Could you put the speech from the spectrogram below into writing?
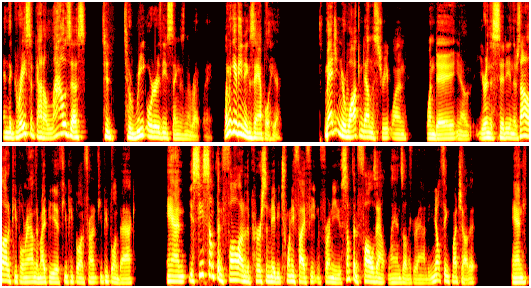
and the grace of God allows us to, to reorder these things in the right way. Let me give you an example here. Imagine you're walking down the street one, one day, you know, you're in the city and there's not a lot of people around. There might be a few people in front, a few people in back. And you see something fall out of the person maybe 25 feet in front of you. Something falls out, lands on the ground, and you don't think much of it. And,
